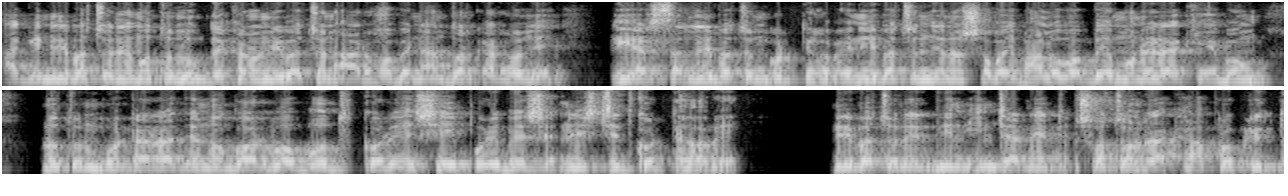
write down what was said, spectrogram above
আগে নির্বাচনের মতো লোক দেখানো নির্বাচন আর হবে না, দরকার হলে রিহার্সাল নির্বাচন করতে হবে। নির্বাচন যেন সবাই ভালোভাবে মনে রাখে এবং নতুন ভোটাররা যেন গর্ব বোধ করে সেই পরিবেশ নিশ্চিত করতে হবে। নির্বাচনের দিন ইন্টারনেট সচল রাখা, প্রকৃত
